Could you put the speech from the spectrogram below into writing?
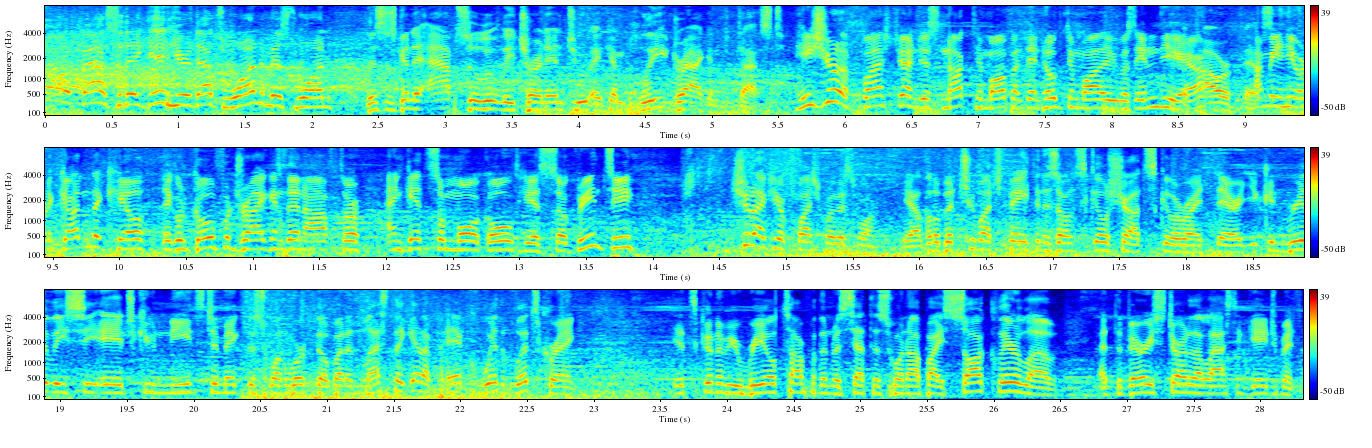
How fast do they get here? That's one, missed one. This is going to absolutely turn into a complete dragon test. He should have flashed there and just knocked him up and then hooked him while he was in the air. power fist. I mean, he would have gotten the kill. They could go for Dragon then after and get some more gold here. So Green Tea should actually have flashed for this one. Yeah, a little bit too much faith in his own skill shot skill right there. You can really see AHQ needs to make this one work though, but unless they get a pick with Blitzcrank, it's going to be real tough for them to set this one up. I saw Clearlove at the very start of that last engagement.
